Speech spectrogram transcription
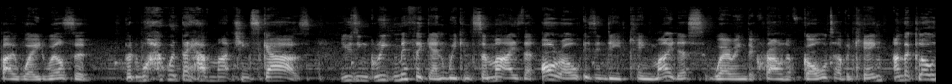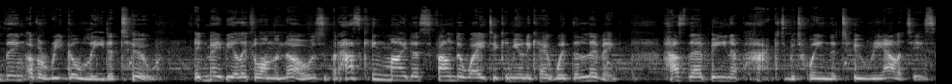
by Wade Wilson. But why would they have matching scars? Using Greek myth again, we can surmise that Oro is indeed King Midas, wearing the crown of gold of a king and the clothing of a regal leader, too. It may be a little on the nose, but has King Midas found a way to communicate with the living? Has there been a pact between the two realities?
